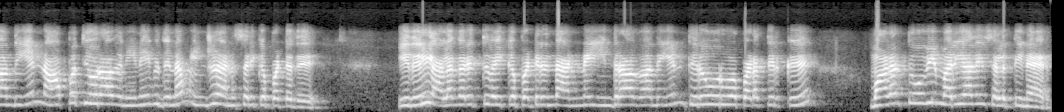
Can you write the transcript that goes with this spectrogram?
காந்தியின் நாற்பத்தி ஓராவது நினைவு தினம் இன்று அனுசரிக்கப்பட்டது. இதில் அலங்கரித்து வைக்கப்பட்டிருந்த அன்னை இந்திரா காந்தியின் திருவுருவ படத்திற்கு மலர் தூவி மரியாதை செலுத்தினர்.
